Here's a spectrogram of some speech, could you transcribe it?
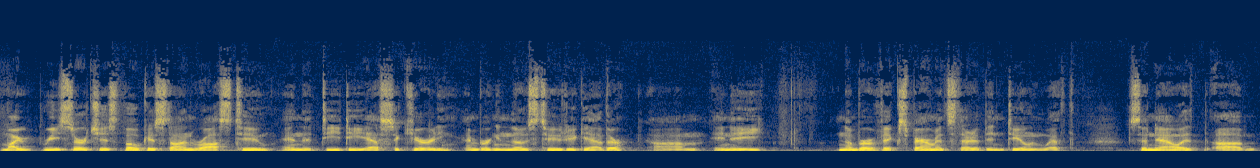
my research is focused on ROS 2 and the DDS security and bringing those two together um, in a number of experiments that I've been dealing with. So now, um,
